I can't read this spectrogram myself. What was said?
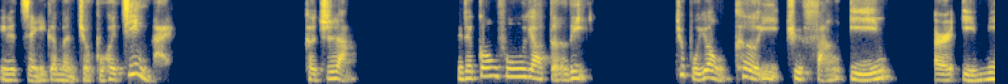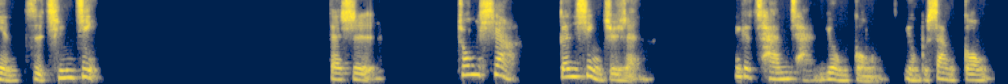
因为贼根本就不会进来。可知啊，你的功夫要得力，就不用刻意去防淫，而淫念自清净。但是中下根性之人，那个参禅用功用不上功，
